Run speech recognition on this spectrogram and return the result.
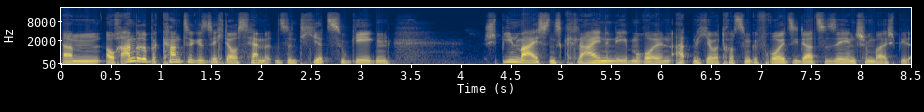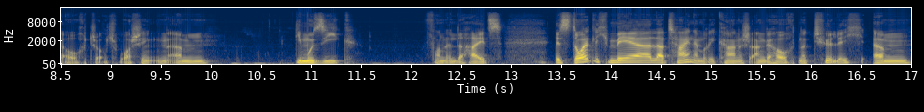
Ähm, auch andere bekannte Gesichter aus Hamilton sind hier zugegen spielen meistens kleine Nebenrollen, hat mich aber trotzdem gefreut, sie da zu sehen. Zum Beispiel auch George Washington. Ähm, die Musik von In the Heights ist deutlich mehr lateinamerikanisch angehaucht, natürlich. Ähm,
